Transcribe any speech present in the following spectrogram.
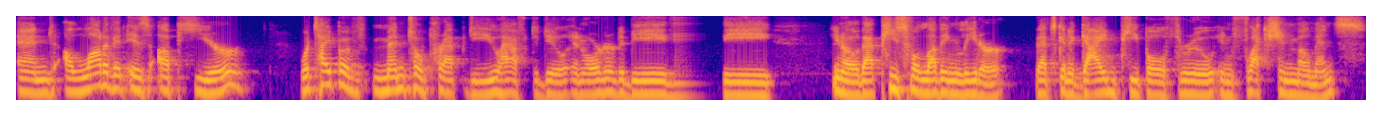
and a lot of it is up here. What type of mental prep do you have to do in order to be the, you know, that peaceful, loving leader that's going to guide people through inflection moments?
